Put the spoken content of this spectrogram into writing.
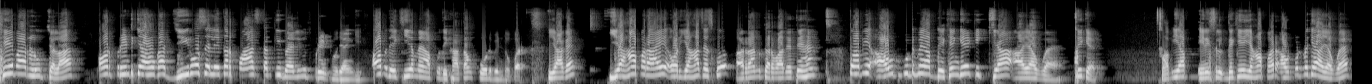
छह बार लूप चला और प्रिंट क्या होगा? ज़ीरो से लेकर पाँच तक की वैल्यूज़ प्रिंट हो जाएँगी। अब देखिए, मैं आपको दिखाता हूँ कोड विंडो पर। ये आ गए। यहाँ पर आए और यहाँ से इसको रन करवा देते हैं। तो अभी आउटपुट में आप देखेंगे कि क्या आया हुआ है। ठीक है? अभी आप इनिशियल देखिए, यहाँ पर आउटपुट में क्या आया हुआ है?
